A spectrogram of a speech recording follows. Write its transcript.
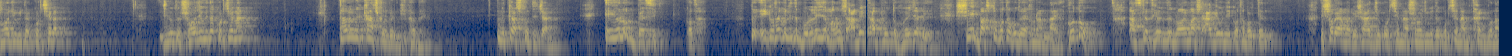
সহযোগিতা করছে না। যেহেতু সহযোগিতা করছে না, তাহলে উনি কাজ করবেন কীভাবে? উনি কাজ করতে চান। এই হলো বেসিক কথা। তো এই কথাগুলিতে বললেই যে মানুষ আবেগ আপ্লুত হয়ে যাবে, সেই বাস্তবতা বোধহয় এখন আর নাই। হতো? আজকে থেকে যদি নয় মাস আগে উনি কথা বলতেন সবাই আমাকে সাহায্য করছে না, সহযোগিতা করছে না, আমি থাকব না,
